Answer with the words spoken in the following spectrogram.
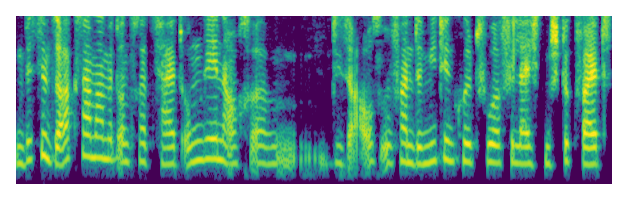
ein bisschen sorgsamer mit unserer Zeit umgehen, auch ähm, diese ausufernde Meetingkultur vielleicht ein Stück weit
